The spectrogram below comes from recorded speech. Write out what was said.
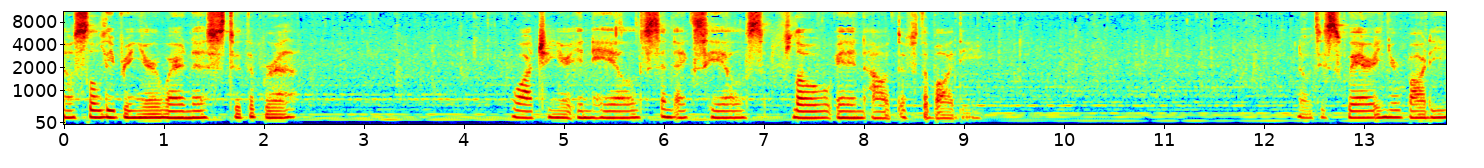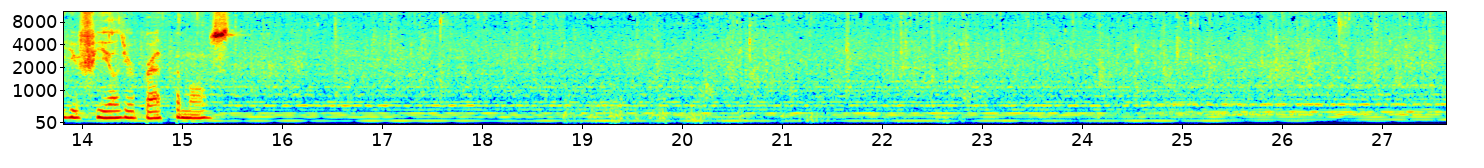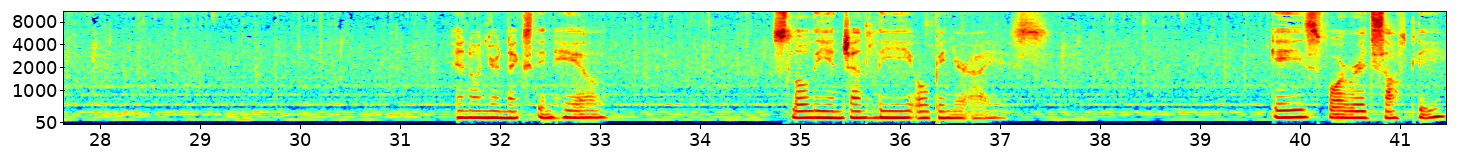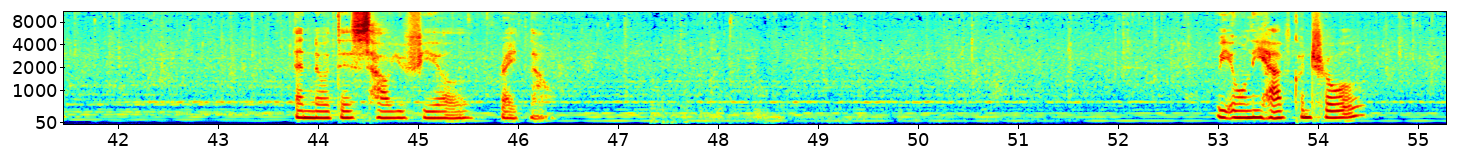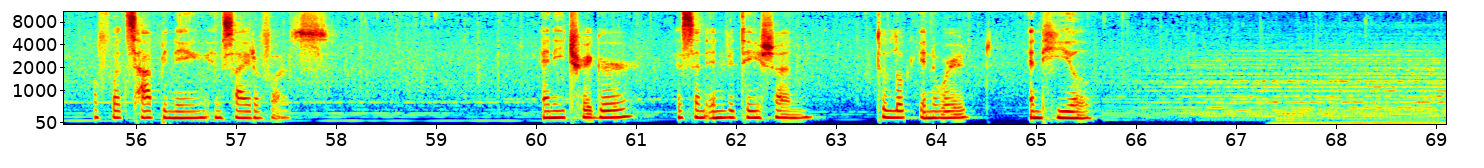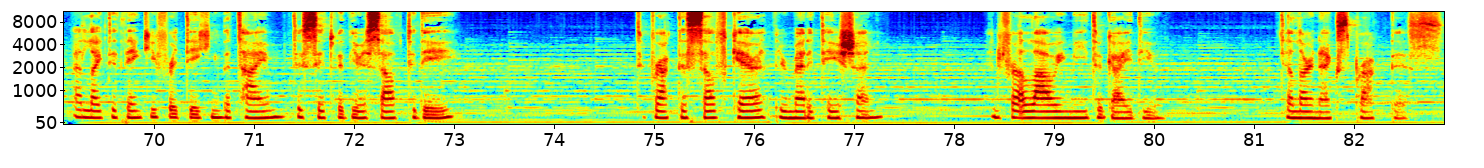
Now slowly bring your awareness to the breath, watching your inhales and exhales flow in and out of the body. Notice where in your body you feel your breath the most. Next inhale, slowly and gently open your eyes. Gaze forward softly and notice how you feel right now. We only have control of what's happening inside of us. Any trigger is an invitation to look inward and heal. I'd like to thank you for taking the time to sit with yourself today, to practice self care through meditation, and for allowing me to guide you till our next practice.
